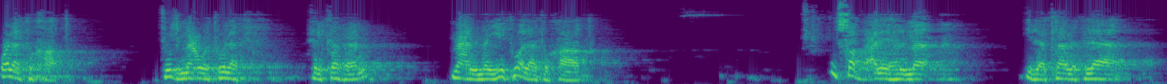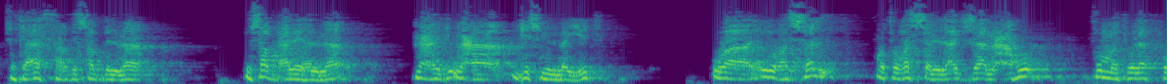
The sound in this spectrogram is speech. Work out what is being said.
ولا تخاط. تجمع وتلف في الكفن مع الميت ولا تخاط. يصب عليها الماء. إذا كانت لا تتأثر بصب الماء يصب عليها الماء. مع مع جسم الميت ويغسل وتغسل الأجزاء معه ثم تلف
